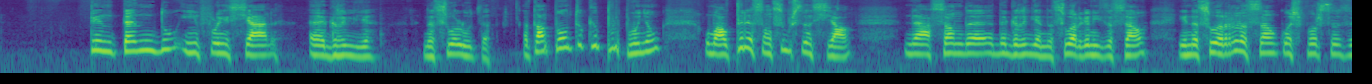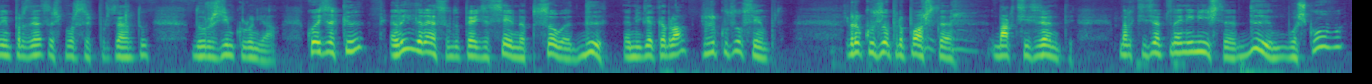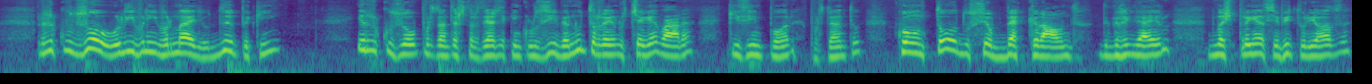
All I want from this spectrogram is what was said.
tentando influenciar a guerrilha na sua luta. A tal ponto que propunham uma alteração substancial na ação da, da guerrilha, na sua organização e na sua relação com as forças em presença, as forças, portanto, do regime colonial. Coisa que a liderança do PSC, na pessoa de Amiga Cabral, recusou sempre. Recusou proposta marxizante marxizante-leninista de Moscou, recusou o livrinho vermelho de Pequim, e recusou, portanto, a estratégia que, inclusive, no terreno Che Guevara quis impor, portanto, com todo o seu background de guerrilheiro, de uma experiência vitoriosa,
